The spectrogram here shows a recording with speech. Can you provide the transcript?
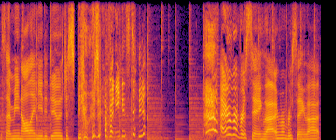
does that mean all I need to do is just speak more Japanese to you? I remember saying that. I remember saying that.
